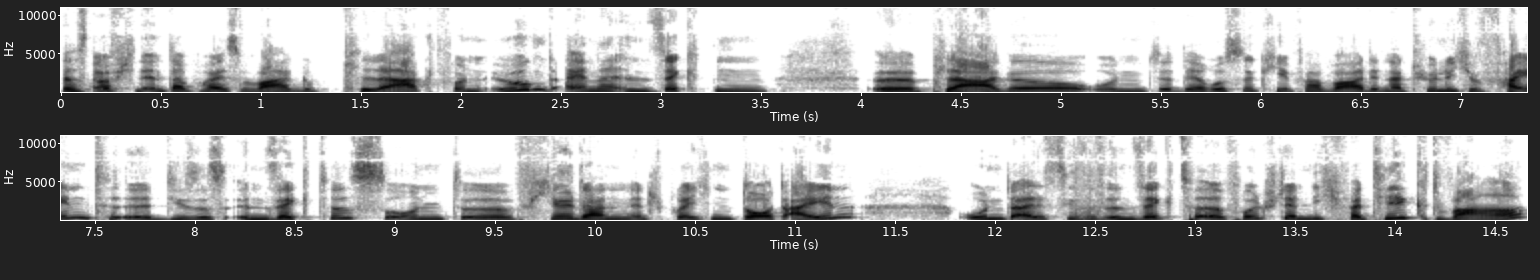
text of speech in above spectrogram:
Das Dörfchen Enterprise war geplagt von irgendeiner Insektenplage und der Rüsselkäfer war der natürliche Feind äh, dieses Insektes und äh, fiel dann entsprechend dort ein. Und als dieses Insekt äh, vollständig vertilgt war,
